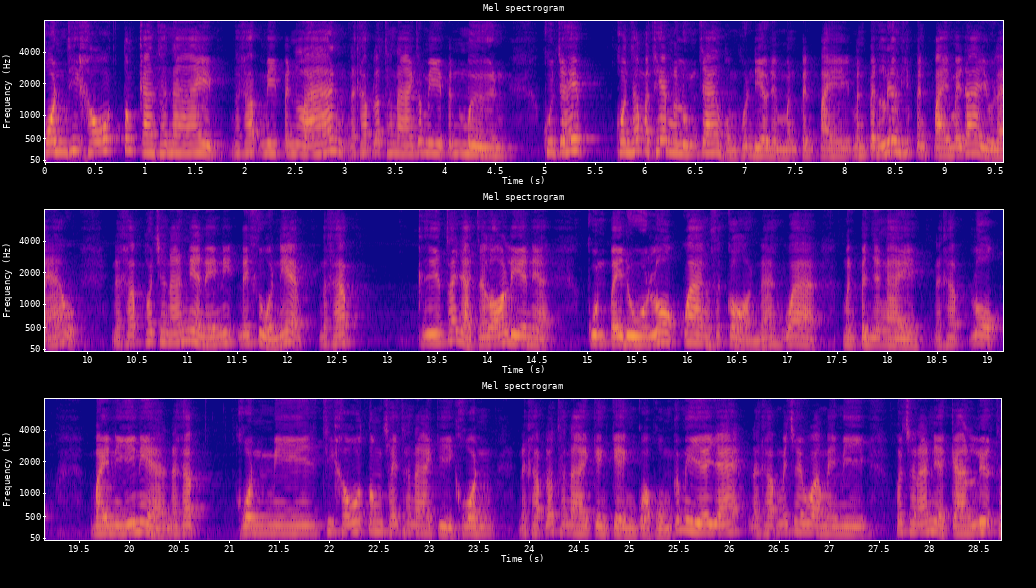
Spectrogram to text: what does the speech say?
คนที่เขาต้องการทนายนะครับ มีเป็นล้านนะครับ แล้วทนายก็มีเป็นหมื่น คุณจะให้คนทั้งประเทศมาลุมจ้างผมคนเดียวเนี่ยมันเป็นไปมันเป็นเรื่องที่เป็นไปไม่ได้อยู่แล้ว นะครับ เพราะฉะนั้นเนี่ยในในส่วนเนี่ยนะครับ คือถ้าอยากจะล้อเลียนเนี่ยคุณไปดูโลกกว้างซะก่อนนะว่ามันเป็นยังไงนะครับ โลกใบนี้เนี่ยนะครับ คนมีที่เขาต้องใช้ทนายกี่คนนะครับ แล้วทนายเก่งๆกว่าผมก็มีเยอะแยะนะครับ ไม่ใช่ว่าไม่มี เพราะฉะนั้นเนี่ยการเลือกท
